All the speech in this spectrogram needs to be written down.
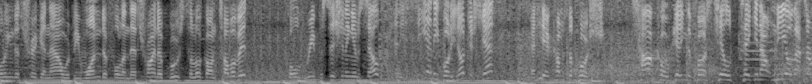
Pulling the trigger now would be wonderful, and they're trying to boost to look on top of it. Cold repositioning himself. Can he see anybody? Not just yet. And here comes the push. Taco getting the first kill, taking out Neo. That's a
